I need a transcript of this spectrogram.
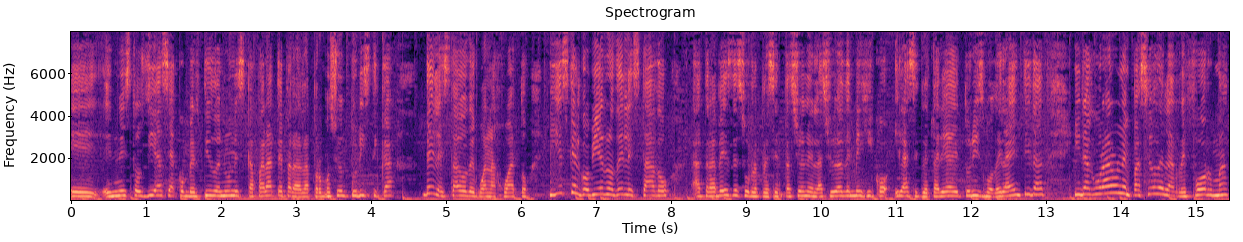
eh, en estos días se ha convertido en un escaparate para la promoción turística del estado de Guanajuato. Y es que el gobierno del estado, a través de su representación en la Ciudad de México y la Secretaría de Turismo de la entidad, inauguraron en Paseo de la Reforma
